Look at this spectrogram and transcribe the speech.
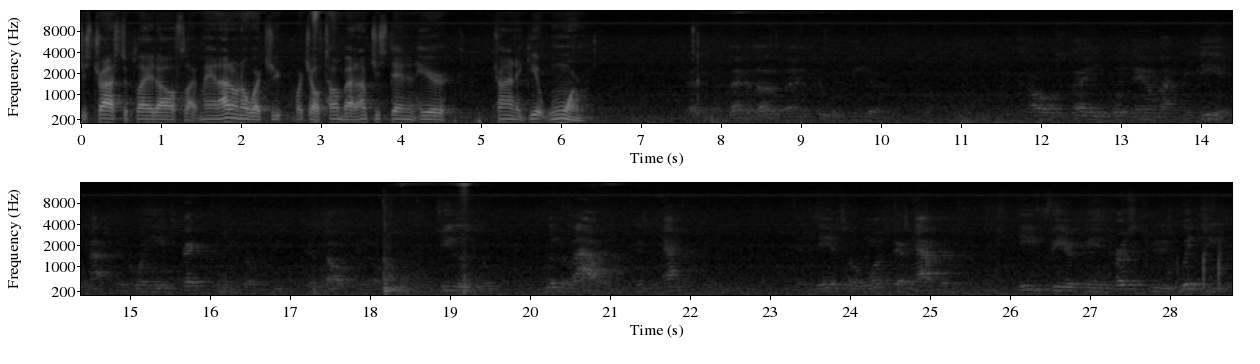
just tries to play it off like, man, I don't know what you what y'all talking about. I'm just standing here trying to get warm. I think another thing too with Peter, because things went down like they did, not the way he expected them to go. He just thought, you know, Jesus would- wouldn't allow this to happen. And then, so once that happened, he feared being persecuted with Jesus.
